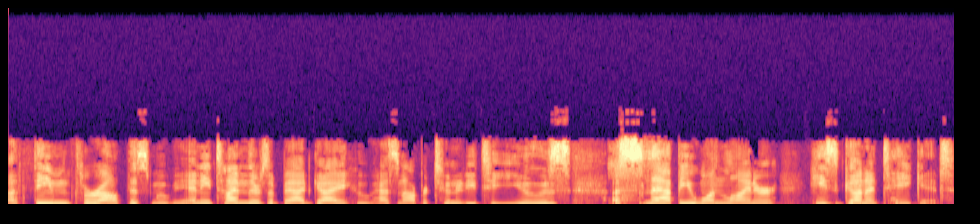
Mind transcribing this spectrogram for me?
a theme throughout this movie. Anytime there's a bad guy who has an opportunity to use a snappy one-liner, he's gonna take it.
